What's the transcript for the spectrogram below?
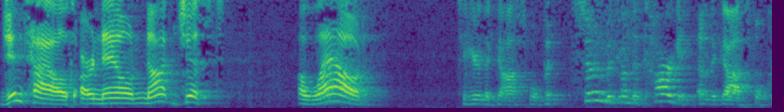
Gentiles are now not just allowed to hear the gospel, but soon become the target of the gospel.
